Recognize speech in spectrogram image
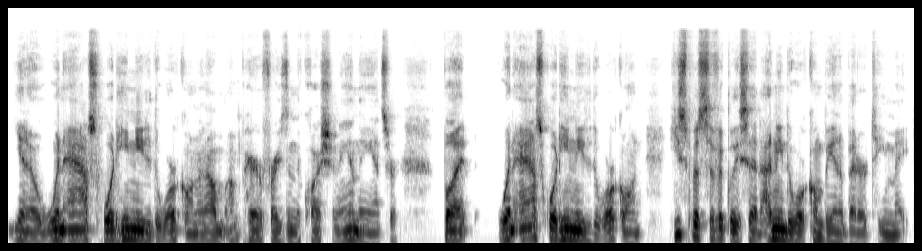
you know, when asked what he needed to work on, and I'm, I'm paraphrasing the question and the answer, but when asked what he needed to work on, he specifically said, "I need to work on being a better teammate.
